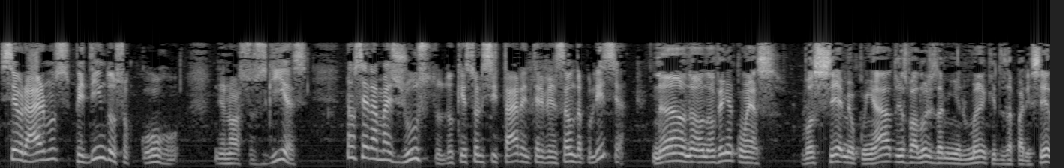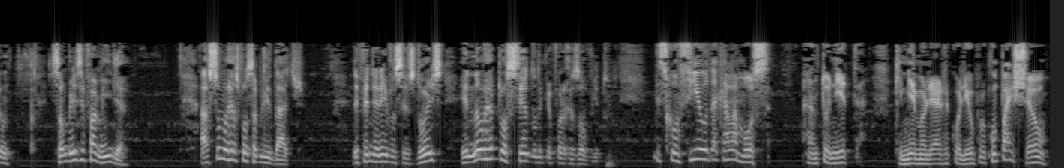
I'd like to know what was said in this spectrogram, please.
Se orarmos pedindo o socorro de nossos guias, não será mais justo do que solicitar a intervenção da polícia? Não, não, não venha com essa. Você é meu cunhado e os valores da minha irmã que desapareceram são bens de família. Assuma a responsabilidade. Defenderei vocês dois e não retrocedo no que for resolvido. Desconfio daquela moça, a Antonieta, que minha mulher recolheu por compaixão.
